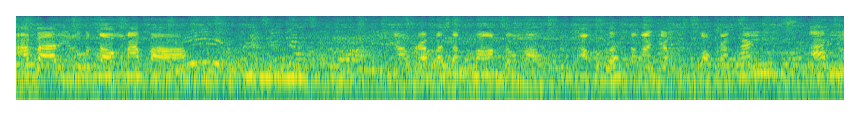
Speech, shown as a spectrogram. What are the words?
Apa Ari lu ketawa kenapa? Yang berapa satu malam dong mau? Aku dua setengahnya pas toprak Hai Ari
